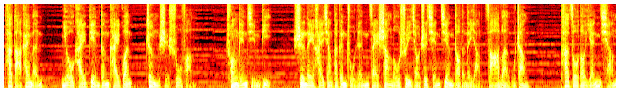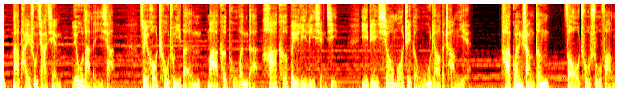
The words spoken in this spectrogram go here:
他打开门，扭开电灯开关，正是书房，窗帘紧闭，室内还像他跟主人在上楼睡觉之前见到的那样杂乱无章。他走到沿墙那排书架前，浏览了一下，最后抽出一本马克吐温的《哈克贝利历险记》，以便消磨这个无聊的长夜。他关上灯，走出书房，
